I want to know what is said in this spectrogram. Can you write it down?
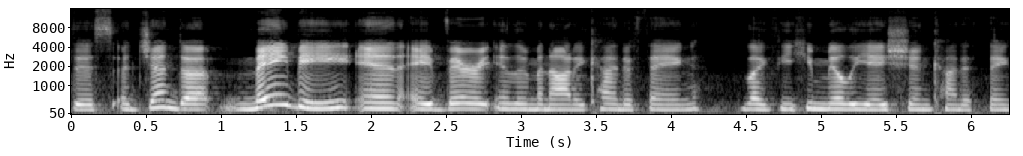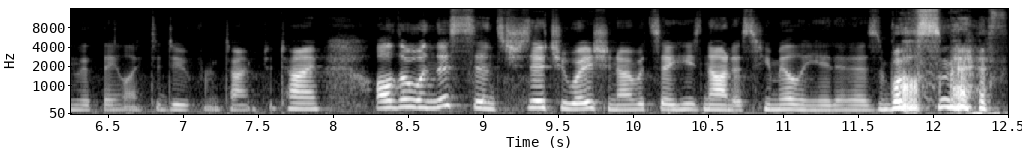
this agenda, maybe in a very Illuminati kind of thing, like the humiliation kind of thing that they like to do from time to time. Although in this sense situation, I would say he's not as humiliated as Will Smith,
